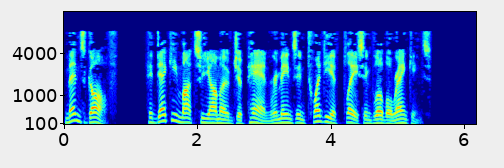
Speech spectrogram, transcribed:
Men's golf. Hideki Matsuyama of Japan remains in 20th place in global rankings.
